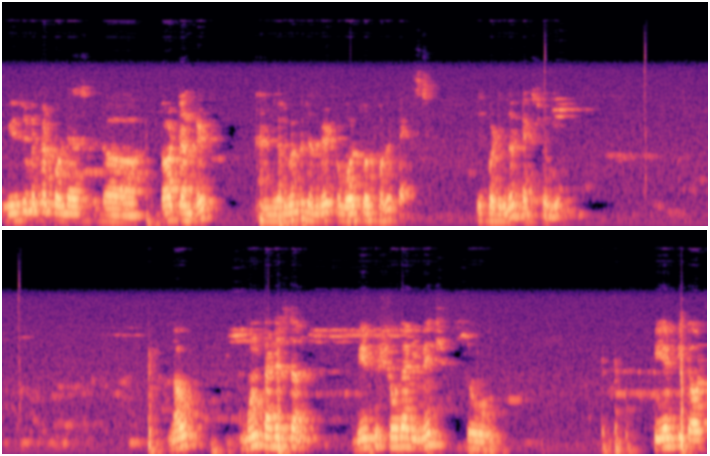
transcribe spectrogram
we use a method called as the dot generate and we are going to generate a word cloud for the text this particular text variable now once that is done we have to show that image. So plt dot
